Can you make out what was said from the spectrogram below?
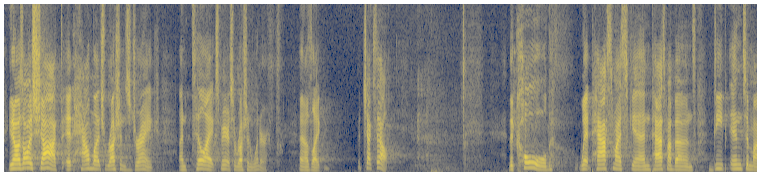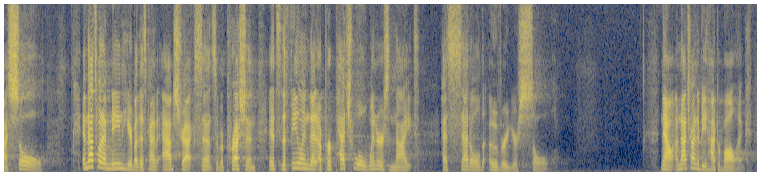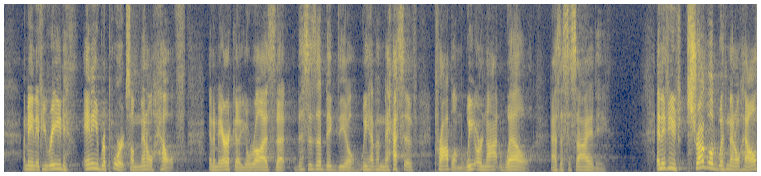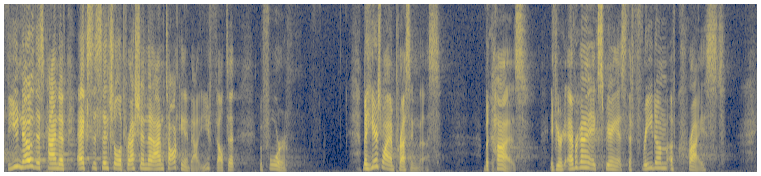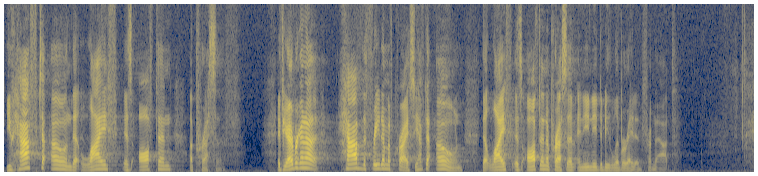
You know, I was always shocked at how much Russians drank until I experienced a Russian winter. And I was like, it checks out. The cold went past my skin, past my bones, deep into my soul. And that's what I mean here by this kind of abstract sense of oppression. It's the feeling that a perpetual winter's night has settled over your soul. Now, I'm not trying to be hyperbolic. I mean, if you read any reports on mental health in America, you'll realize that this is a big deal. We have a massive problem. We are not well as a society. And if you've struggled with mental health, you know this kind of existential oppression that I'm talking about. You felt it before. But here's why I'm pressing this because if you're ever going to experience the freedom of Christ, you have to own that life is often oppressive. If you're ever going to have the freedom of Christ, you have to own that life is often oppressive and you need to be liberated from that.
